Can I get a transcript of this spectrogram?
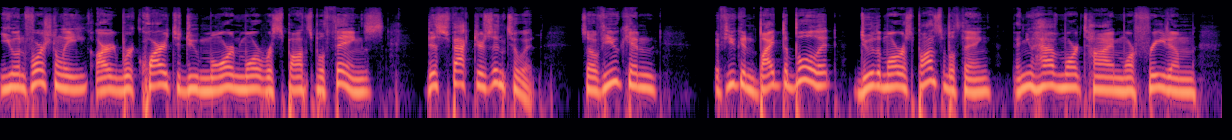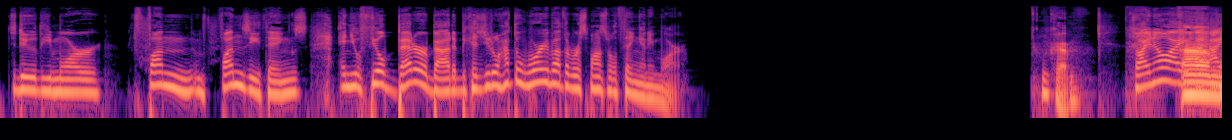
you unfortunately are required to do more and more responsible things. This factors into it. So if you can if you can bite the bullet, do the more responsible thing, then you have more time, more freedom to do the more fun funsy things and you'll feel better about it because you don't have to worry about the responsible thing anymore. Okay. So I know I, Um, I, I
